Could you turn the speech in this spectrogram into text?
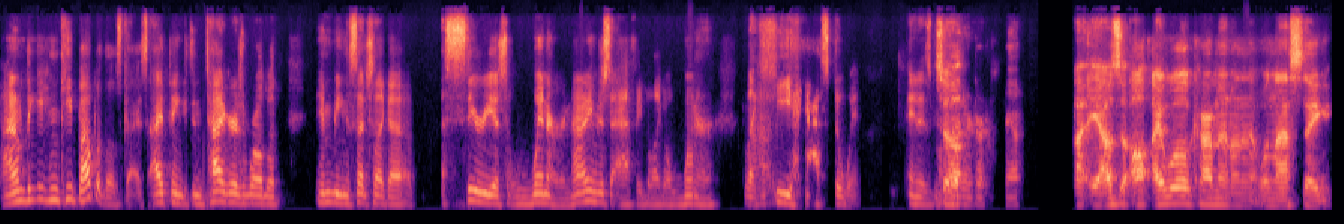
I don't think he can keep up with those guys. I think in Tiger's world, with him being such like a, a serious winner, not even just an athlete, but like a winner, like he has to win in his mind. So- Competitor. Yeah. Uh, yeah, I was. I'll, I will comment on that one last thing.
